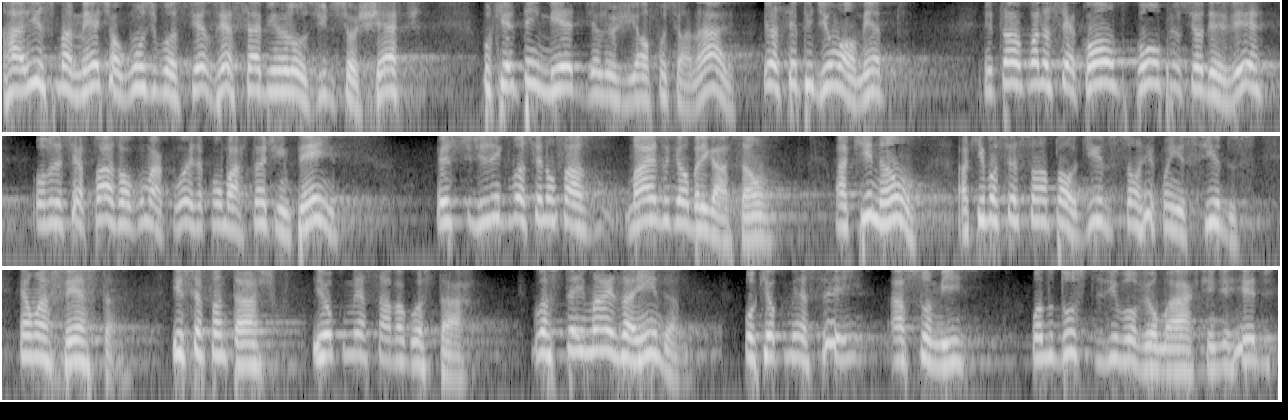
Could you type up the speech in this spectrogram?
Rarissimamente, alguns de vocês recebem o elogio do seu chefe, porque ele tem medo de elogiar o funcionário e você pediu um aumento. Então, quando você cumpre o seu dever, ou você faz alguma coisa com bastante empenho, eles te dizem que você não faz mais do que a obrigação. Aqui não. Aqui vocês são aplaudidos, são reconhecidos. É uma festa. Isso é fantástico. E eu começava a gostar. Gostei mais ainda, porque eu comecei a assumir. Quando o Dulce desenvolveu marketing de rede,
